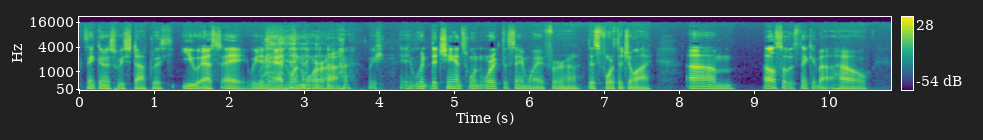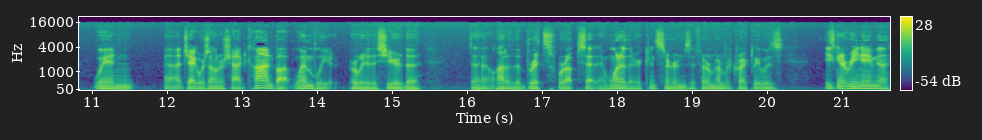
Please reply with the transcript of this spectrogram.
thank goodness we stopped with USA. We didn't add one more. Uh, we the chance wouldn't work the same way for uh, this Fourth of July. Um, I also was thinking about how when uh, Jaguars owner Shad Khan bought Wembley earlier this year, the the, a lot of the Brits were upset, and one of their concerns, if I remember correctly, was he's going to rename the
